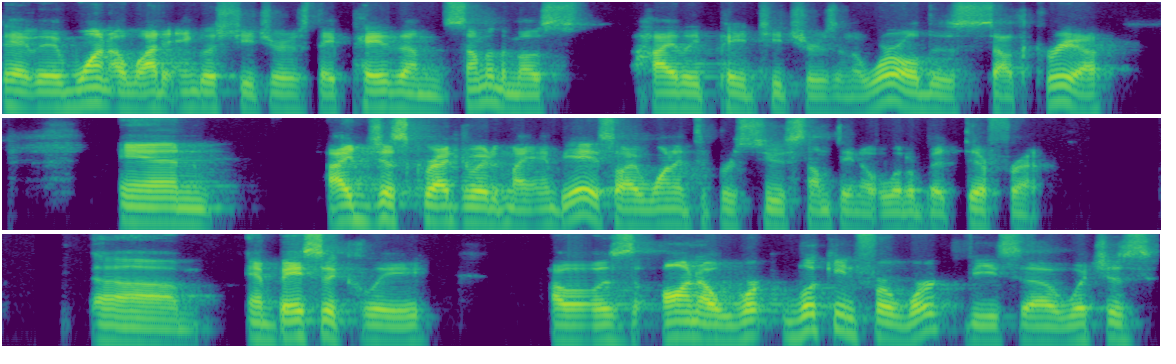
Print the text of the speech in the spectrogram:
they, they want a lot of English teachers. They pay them some of the most highly paid teachers in the world is South Korea. And I just graduated my MBA, so I wanted to pursue something a little bit different. Um, and basically, I was on a work looking for work visa, which is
